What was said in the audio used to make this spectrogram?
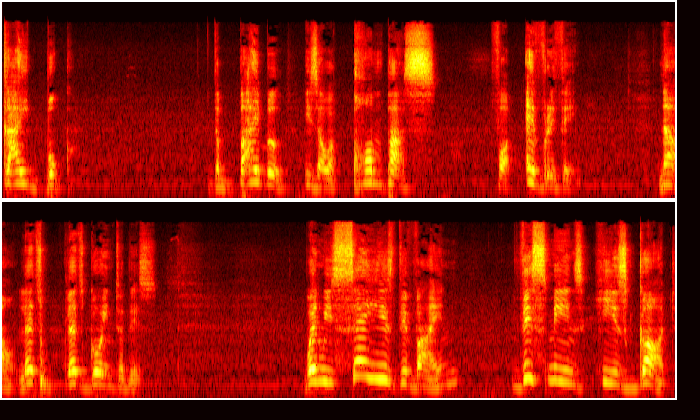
guidebook. The Bible is our compass for everything. Now, let's let's go into this. When we say he is divine, this means he is God,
